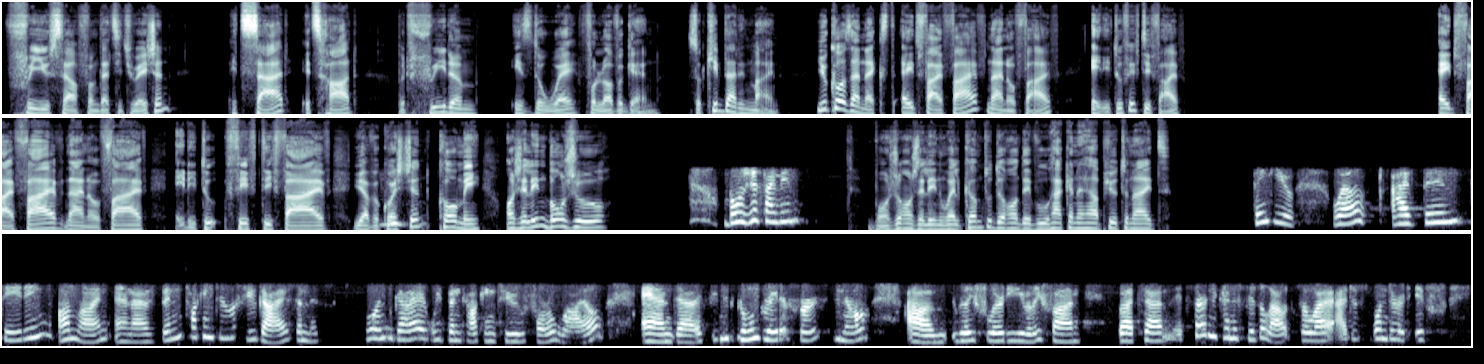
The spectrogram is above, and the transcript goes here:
free yourself from that situation. It's sad, it's hard, but freedom is the way for love again. So keep that in mind. You call are next 855 905 8255. 855 905 8255. You have a question? Call me. Angeline, bonjour. Bonjour, Simon. Bonjour, Angeline. Welcome to the rendezvous. How can I help you tonight? Thank you. Well, I've been dating online and I've been talking to a few guys, and this one guy we've been talking to for a while, and uh, it seemed going great at first, you know, um, really flirty, really fun, but um, it's starting to kind of fizzle out. So I, I just wondered if,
